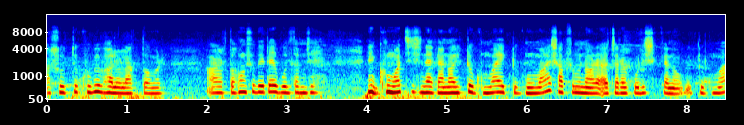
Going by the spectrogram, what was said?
আর সত্যি খুবই ভালো লাগতো আমার। আর তখন শুধু এটাই বলতাম যে ঘুমাচ্ছিস না কেন? একটু ঘুমা একটু ঘুমা। সবসময় নড়াচড়া করিস কেন? একটু ঘুমা।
